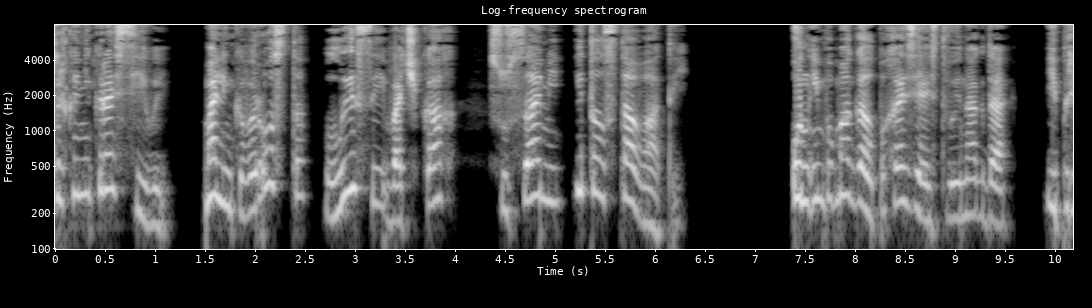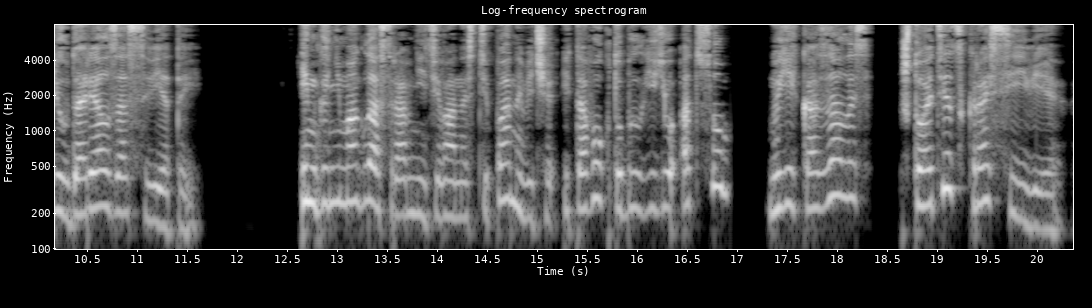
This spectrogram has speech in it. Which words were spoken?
только некрасивый, маленького роста, лысый, в очках, с усами и толстоватый. Он им помогал по хозяйству иногда и приударял за Светой. Инга не могла сравнить Ивана Степановича и того, кто был ее отцом, но ей казалось, что отец красивее.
